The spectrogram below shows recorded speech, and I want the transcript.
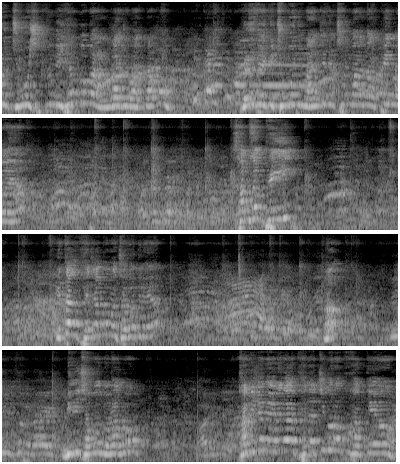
아 돈을 주고 싶은데 현금을 안 가져갔다고? 그래서 이렇게 주머니 만지는 척만 하다가 뺀 거예요? 삼성페이? 일단 계좌번호 적어드려요? 어? 미리 적어놓으라고? 가기 전에 여기다 계좌 찍어놓고 갈게요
